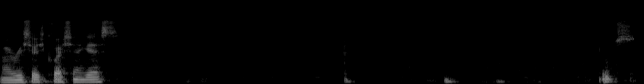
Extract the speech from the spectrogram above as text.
my research question, I guess. Oops.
